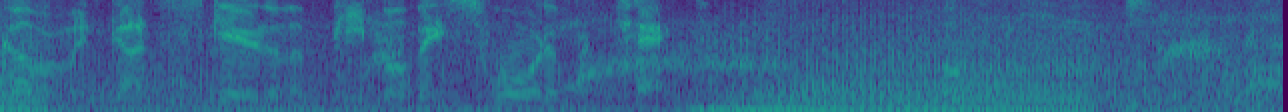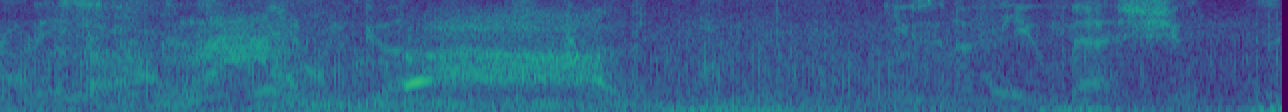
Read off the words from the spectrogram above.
government got scared of the people they swore to protect. Over the years, they stripped us of every gun we could using a few mass shootings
